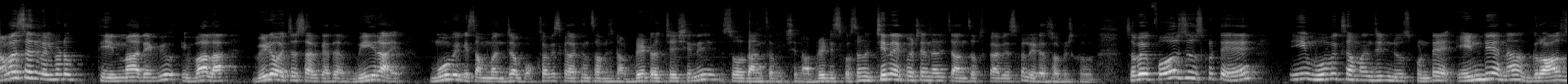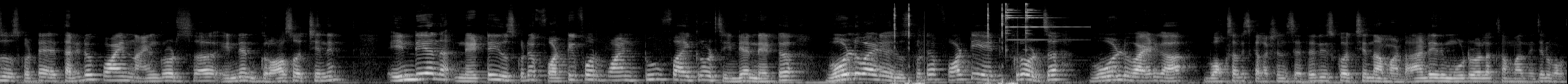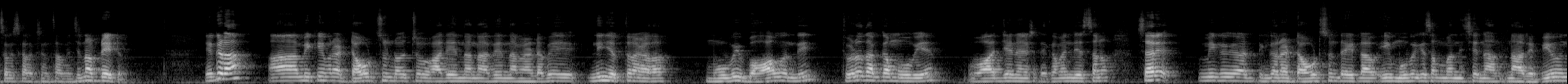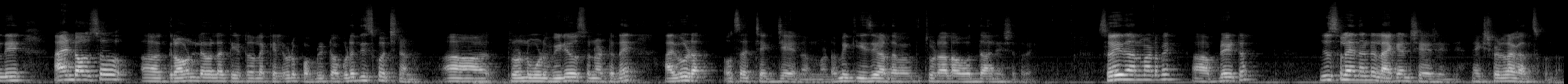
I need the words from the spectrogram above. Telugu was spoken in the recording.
నమస్తే అండి వెల్కమ్ టు సినిమా రివ్యూ. ఇవాళ వీడియో వచ్చేసరికి అయితే మీరాయ్ మూవీకి సంబంధించిన బాక్స్ ఆఫీస్ కలెక్షన్ సంబంధించిన అప్డేట్ వచ్చేసింది. సో దానికి సంబంధించిన అప్డేట్ తీసుకొస్తాను. చిన్న రిక్వెస్ట్ ఏంటంటే ఛానల్ సబ్స్క్రైబ్ చేసుకొని లేటెస్ట్ అప్డేట్స్ కోసం సో బై ఫోర్స్ చూసుకుంటే ఈ మూవీకి సంబంధించి చూసుకుంటే ఇండియన్ గ్రాస్ చూసుకుంటే thirty two point nine crores Indian gross వచ్చింది. ఇండియన్ నెట్ చూసుకుంటే forty four point two five crores Indian net world వైడ్గా చూసుకుంటే ఫార్టీ ఎయిట్ క్రోడ్స్ వరల్డ్ వైడ్గా బాక్స్ ఆఫీస్ కలెక్షన్స్ అయితే తీసుకొచ్చింది అనమాట అంటే ఇది మూడు రోజులకు సంబంధించిన బాక్స్ ఆఫీస్ కలెక్షన్ సంబంధించిన అప్డేట్ ఇక్కడ మీకు ఏమైనా డౌట్స్ ఉండొచ్చు అదేందన్న అదేందన్న అంటే నేను చెప్తున్నా కదా మూవీ బాగుంది చూడదగ్గ మూవీయే వాచ్ చేయడానికి రికమెండ్ చేస్తాను. సరే మీకు ఇంకా డౌట్స్ ఉంటాయి ఇట్లా ఈ మూవీకి సంబంధించి నా నా రివ్యూ ఉంది. అండ్ ఆల్సో గ్రౌండ్ లెవెల్లో థియేటర్లోకి వెళ్ళి కూడా పబ్లిక్ టాక్ కూడా తీసుకొచ్చినాను. రెండు మూడు వీడియోస్ ఉన్నట్టున్నాయి. అవి కూడా ఒకసారి చెక్ చేయండి అనమాట మీకు ఈజీగా అర్థమవుతుంది చూడాలా వద్దా అనేసి సో ఇది అనమాట అప్డేట్ యూస్ఫుల్ అయిందంటే లైక్ అండ్ షేర్ చేయండి. నెక్స్ట్ వీడియోలో కలుసుకుందాం.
